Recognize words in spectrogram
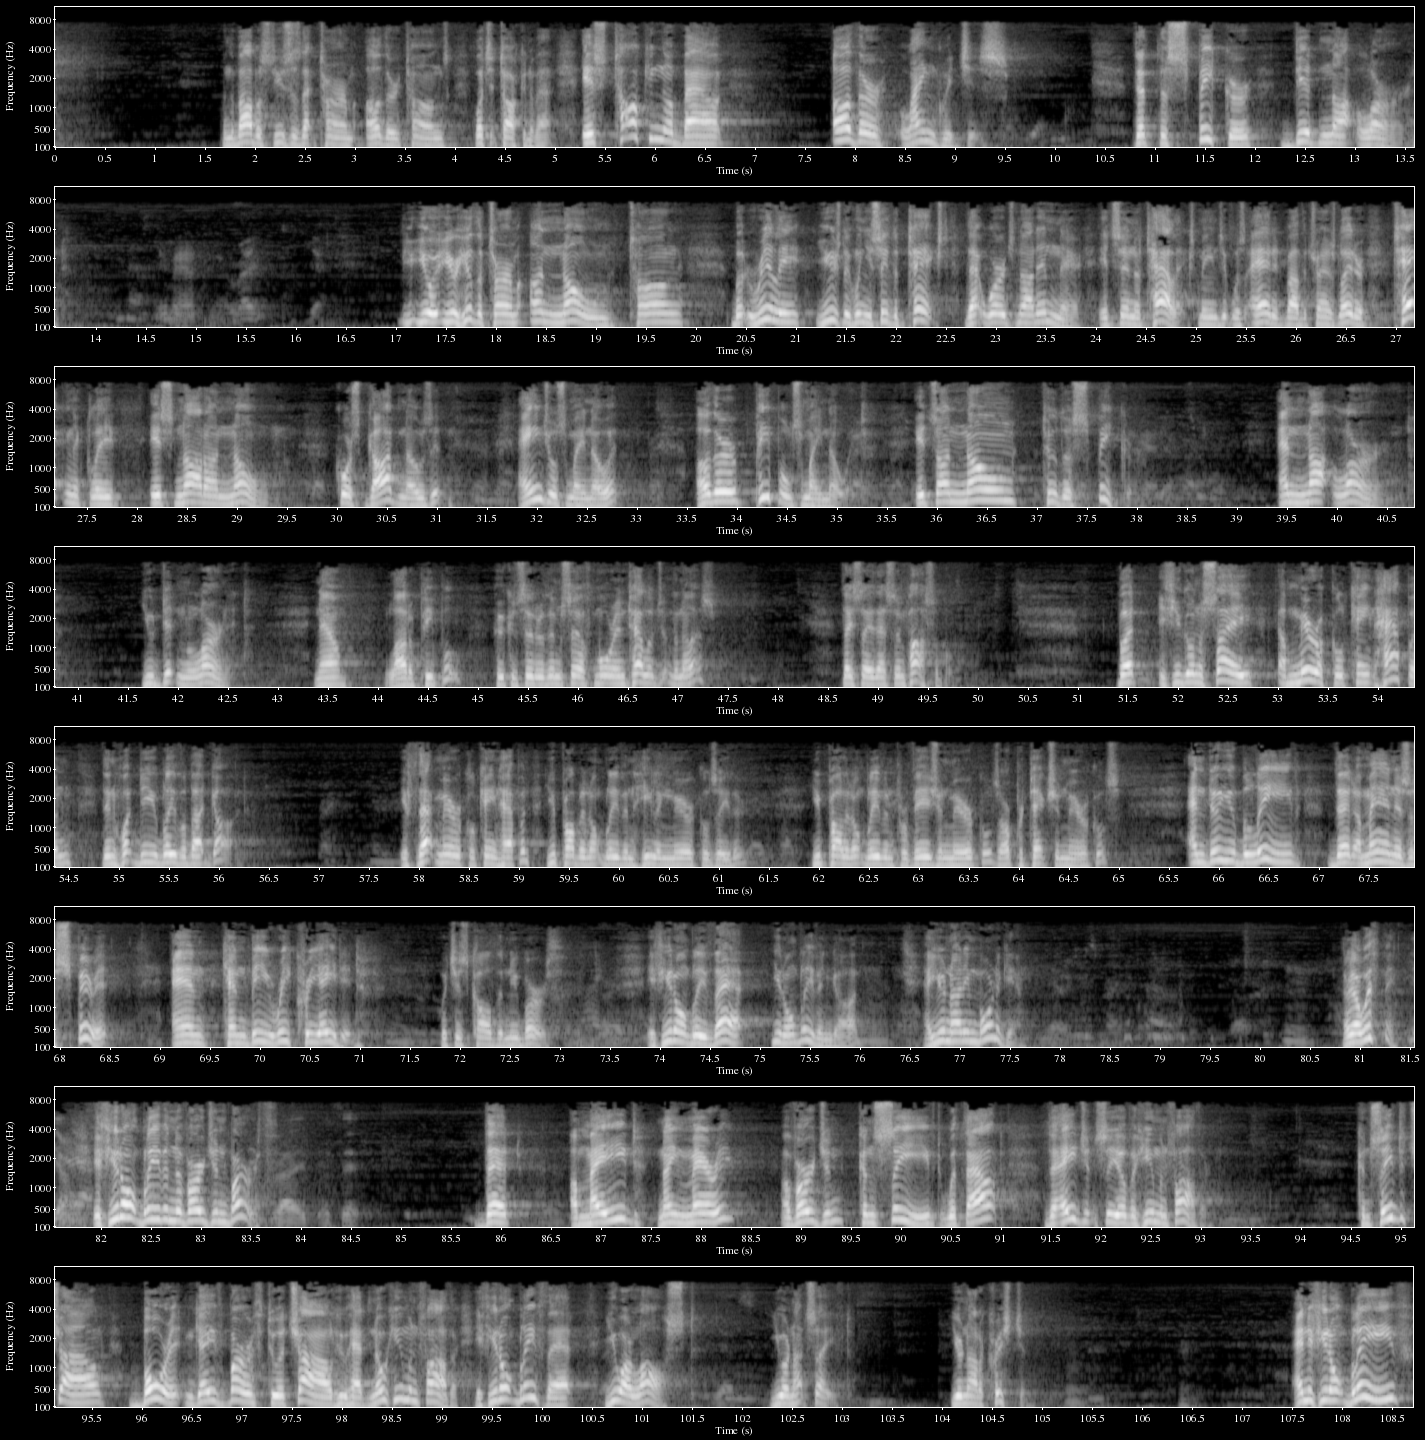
When the Bible uses that term, other tongues, what's it talking about? It's talking about other languages that the speaker did not learn. You, you hear the term unknown tongue, but really, usually when you see the text, that word's not in there. It's in italics, means it was added by the translator. Technically, it's not unknown. Of course, God knows it. Angels may know it. Other peoples may know it. It's unknown to the speaker and not learned. You didn't learn it. Now, a lot of people who consider themselves more intelligent than us, they say that's impossible. But if you're going to say a miracle can't happen, then what do you believe about God? If that miracle can't happen, you probably don't believe in healing miracles either. You probably don't believe in provision miracles or protection miracles. And do you believe that a man is a spirit and can be recreated, which is called the new birth? If you don't believe that, you don't believe in God. And you're not even born again. Are y'all with me? If you don't believe in the virgin birth, that a maid named Mary, a virgin, conceived without the agency of a human father, conceived a child, bore it, and gave birth to a child who had no human father. If you don't believe that, you are lost. You are not saved. You're not a Christian. And if you don't believe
